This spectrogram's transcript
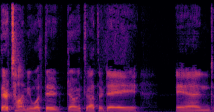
they're telling me what they're doing throughout their day, and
